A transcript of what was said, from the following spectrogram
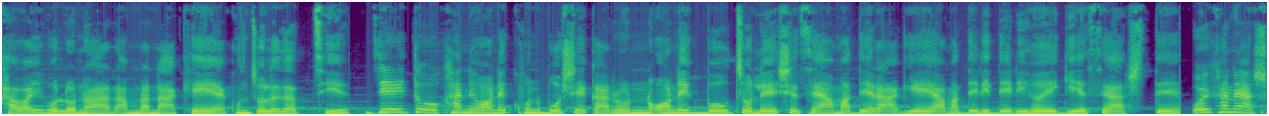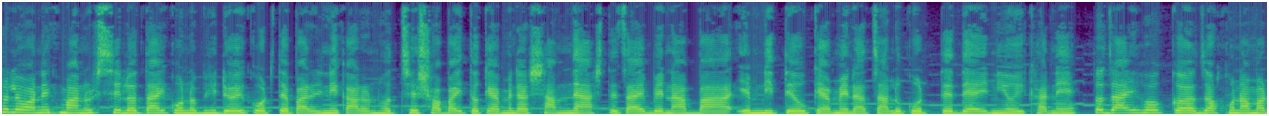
খাওয়াই হলো না। আর আমরা না খেয়ে এখন চলে যাচ্ছি। যেই তো ওখানে অনেকক্ষণ বসে, কারণ অনেক বউ চলে এসেছে আমাদের আগে, আমাদেরই দেরি হয়ে গিয়েছে আসতে। ওইখানে আসলে অনেক মানুষ ছিল, তাই কোনো ভিডিওই করতে পারিনি। কারণ হচ্ছে সবাই তো ক্যামেরার সামনে আসতে চাইবে না, বা এমনিতেও ক্যামেরা চালু করতে দেয়নি ওইখানে। তো যাই হোক যখন আমার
